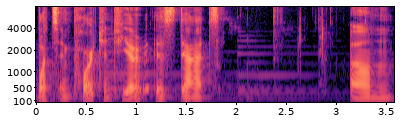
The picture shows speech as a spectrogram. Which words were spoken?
what's important here is that um,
